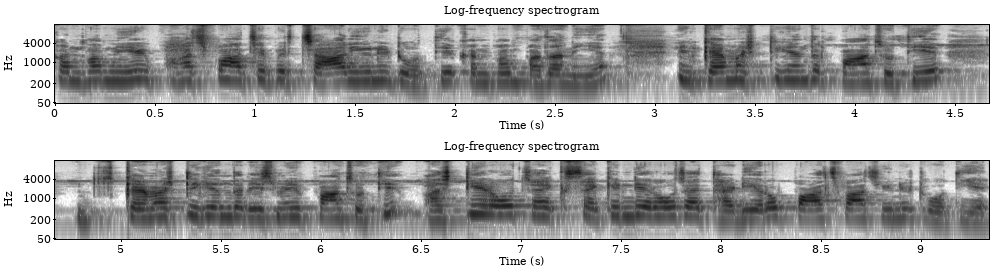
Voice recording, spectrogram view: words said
कंफर्म नहीं है, पाँच पाँच है, फिर चार यूनिट होती है कंफर्म पता नहीं है। लेकिन केमिस्ट्री के अंदर पाँच होती है केमिस्ट्री के अंदर इसमें भी पाँच होती है। फ़र्स्ट ईयर हो चाहे सेकंड ईयर हो चाहे थर्ड ईयर हो, पाँच पाँच यूनिट होती है।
